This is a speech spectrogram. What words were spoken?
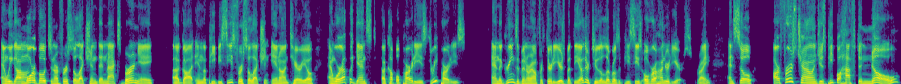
and we got more votes in our first election than Max Bernier uh, got in the PPC's first election in Ontario. And we're up against a couple parties, three parties, and the Greens have been around for 30 years, but the other two, the Liberals and PCs, over 100 years, right? And so our first challenge is people have to know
